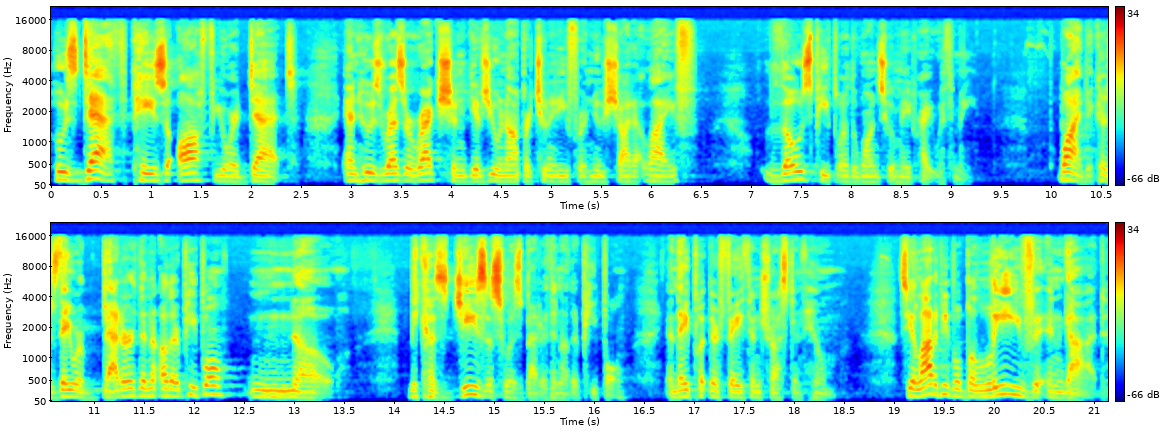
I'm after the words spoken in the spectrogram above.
whose death pays off your debt, and whose resurrection gives you an opportunity for a new shot at life, those people are the ones who are made right with me. Why? Because they were better than other people? No. Because Jesus was better than other people, and they put their faith and trust in Him. See, a lot of people believe in God,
